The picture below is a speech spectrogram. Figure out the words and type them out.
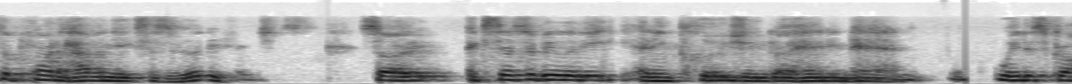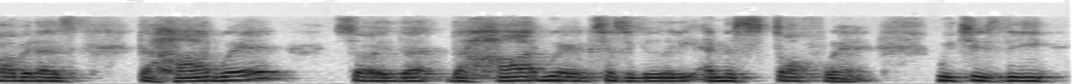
the point of having the accessibility features? So, accessibility and inclusion go hand in hand. We describe it as the hardware, so the, the hardware accessibility and the software, which is the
